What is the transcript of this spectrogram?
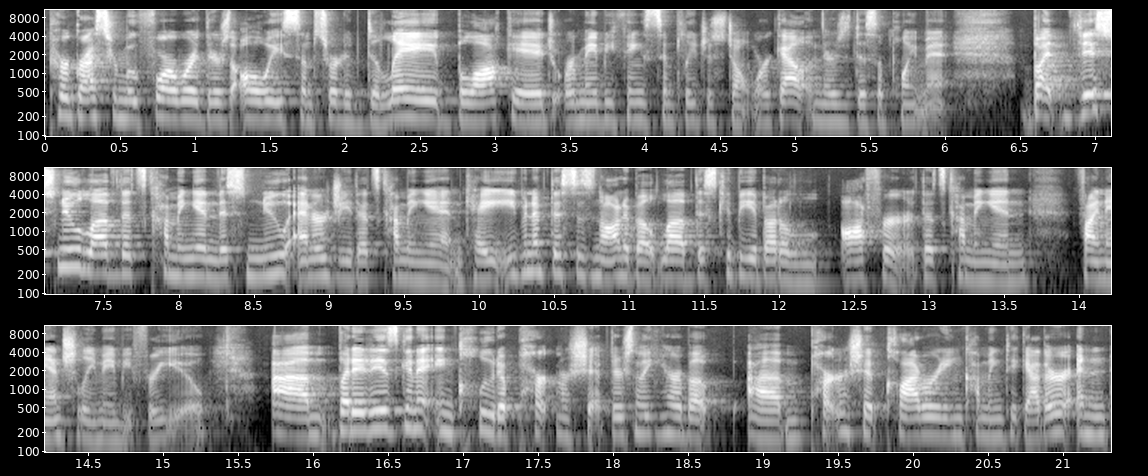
progress or move forward, there's always some sort of delay, blockage, or maybe things simply just don't work out and there's disappointment. But this new love that's coming in, this new energy that's coming in, okay, even if this is not about love, this could be about an offer that's coming in financially, maybe for you. Um, but it is going to include a partnership. There's something here about um, partnership, collaborating, coming together. And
